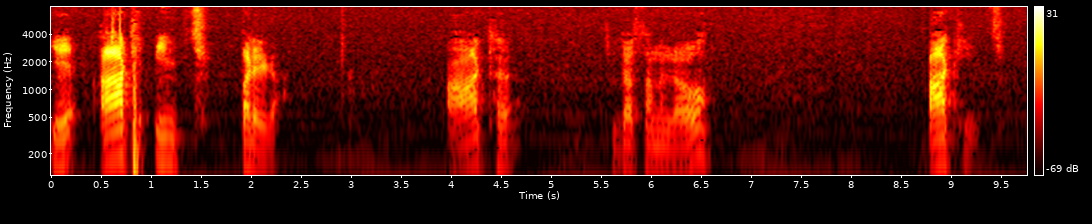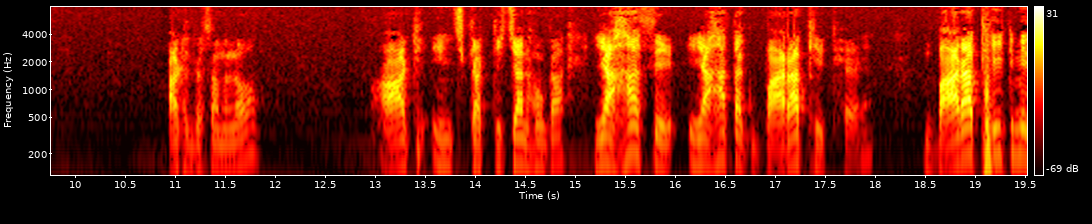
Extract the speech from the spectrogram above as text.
ये आठ इंच पड़ेगा। आठ दशमलव आठ इंच। आठ दशमलव आठ इंच का किचन होगा। यहाँ से, यहाँ तक बारह फीट है। बारह फीट में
